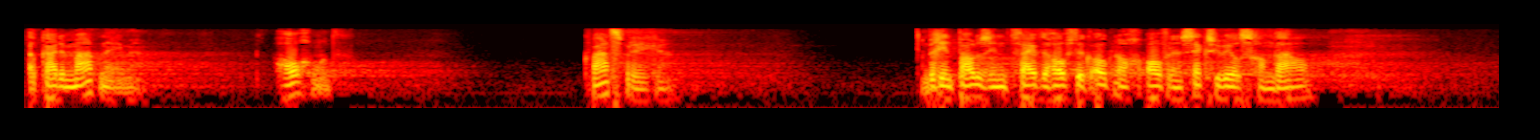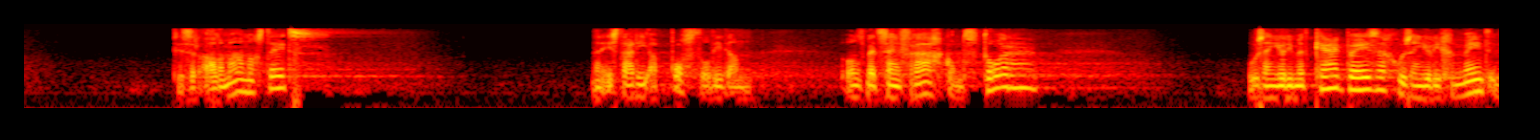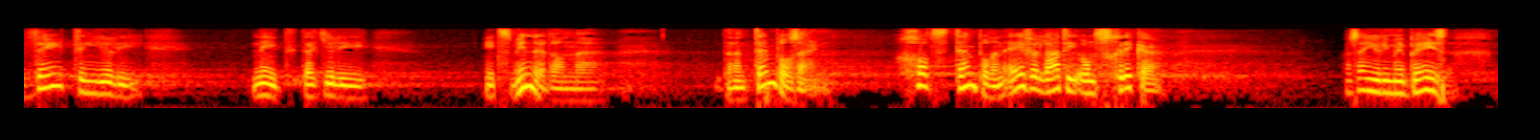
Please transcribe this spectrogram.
Elkaar de maat nemen. Hoogmoed. Kwaadspreken. Begint Paulus in het vijfde hoofdstuk ook nog over een seksueel schandaal. Het is er allemaal nog steeds. Dan is daar die apostel die dan ons met zijn vraag komt storen. Hoe zijn jullie met kerk bezig? Hoe zijn jullie gemeente? Weten jullie niet dat jullie iets minder dan, uh, dan een tempel zijn? Gods tempel. En even laat hij ons schrikken. Waar zijn jullie mee bezig?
